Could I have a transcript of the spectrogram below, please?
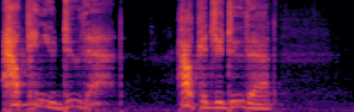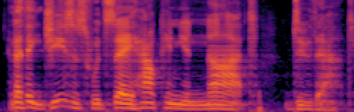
How can you do that? How could you do that? And I think Jesus would say, How can you not do that?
